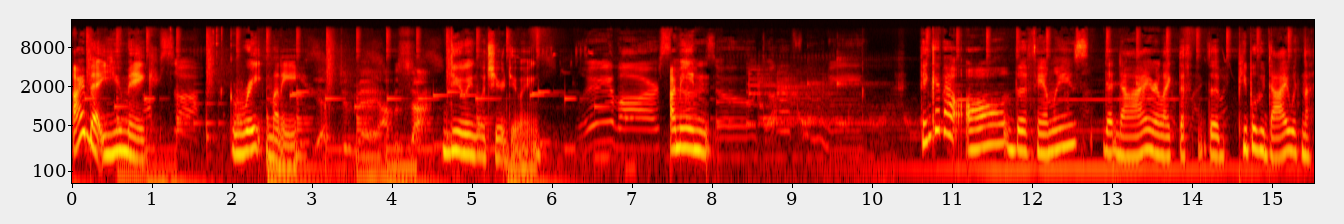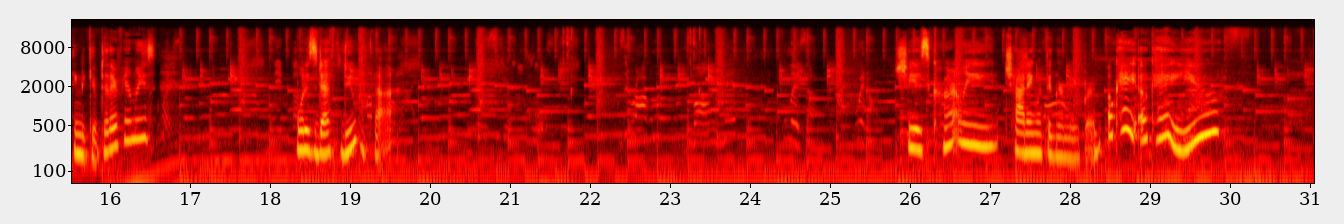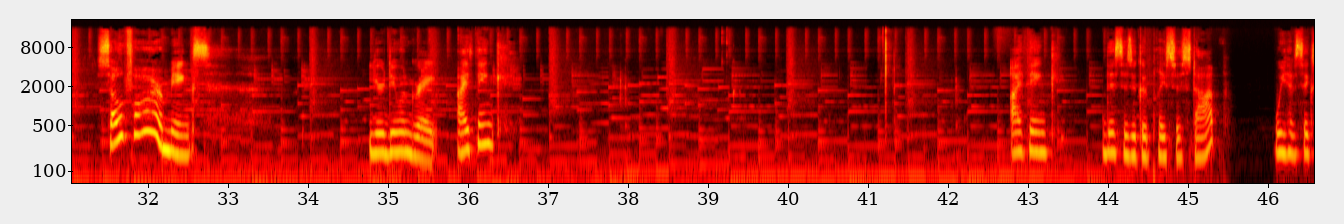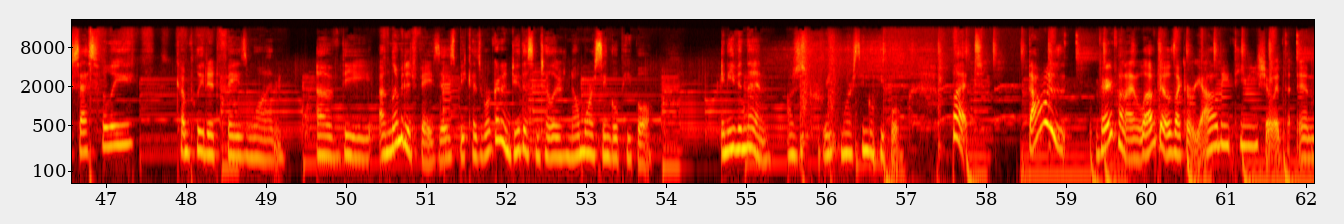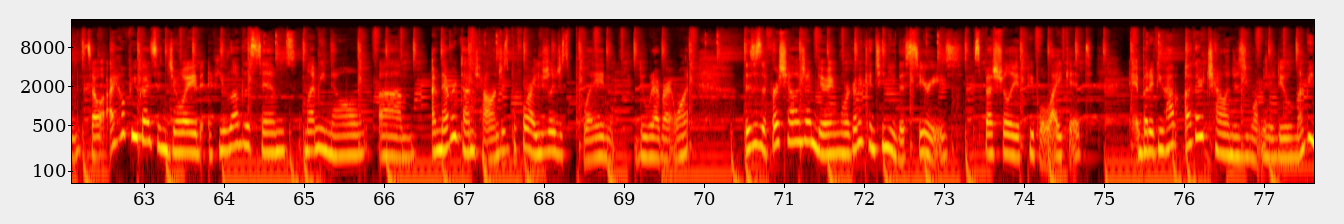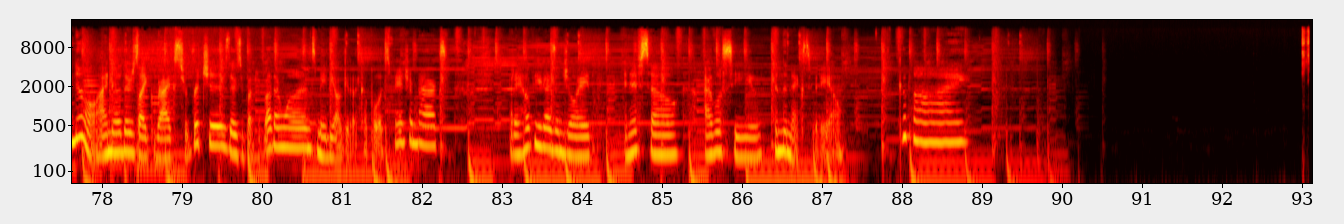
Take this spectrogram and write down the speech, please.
I bet you make great money doing what you're doing. I mean, think about all the families that die or like the the people who die with nothing to give to their families. What does death do with that? She is currently chatting with the Grim Reaper. Okay, okay, you. So far, Minx, you're doing great. I think. I think this is a good place to stop. We have successfully completed phase one of the unlimited phases because we're going to do this until there's no more single people. And even then, I'll just create more single people. But that was very fun. I loved it. It was like a reality TV show at the end. So I hope you guys enjoyed. If you love The Sims, let me know. Um, I've never done challenges before. I usually just play and do whatever I want. This is the first challenge I'm doing. We're going to continue this series, especially if people like it. But if you have other challenges you want me to do, let me know. I know there's like Rags to Riches, there's a bunch of other ones. Maybe I'll get a couple expansion packs. But I hope you guys enjoyed. And if so, I will see you in the next video. Goodbye.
